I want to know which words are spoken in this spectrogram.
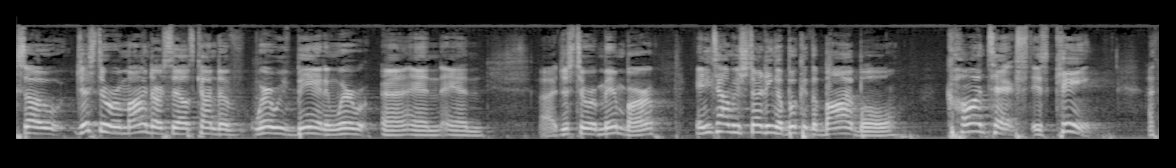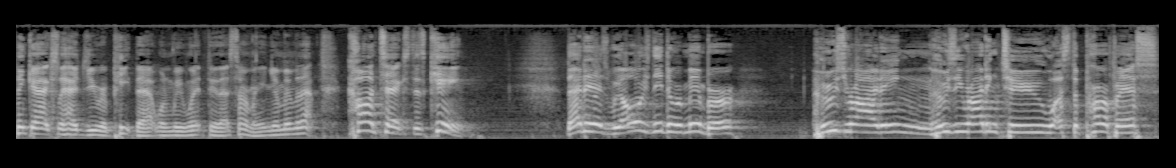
So, just to remind ourselves kind of where we've been and where, uh, and, and, uh, just to remember, anytime you're studying a book of the Bible, context is king. I think I actually had you repeat that when we went through that sermon. And you remember that? Context is king. That is, we always need to remember who's writing, who's he writing to, what's the purpose,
